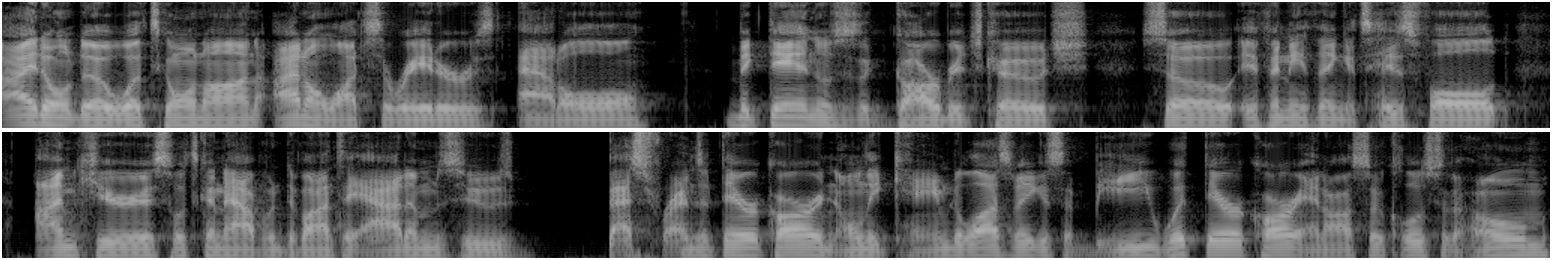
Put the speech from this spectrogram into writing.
I don't know what's going on. I don't watch the Raiders at all. McDaniels is a garbage coach. So if anything, it's his fault. I'm curious what's going to happen with Davante Adams, who's best friends with Derek Carr and only came to Las Vegas to be with Derek Carr and also closer to home.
